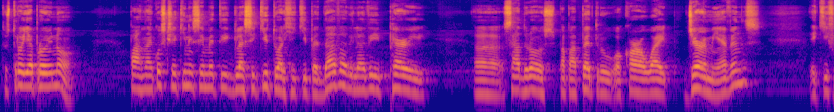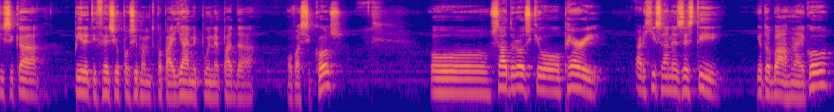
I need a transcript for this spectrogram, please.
Τους τρώει για πρωινό. Παναθηναϊκός ξεκίνησε με την κλασική του αρχική πεντάδα, δηλαδή Perry, Σάντρο Παπαπέτρου, ο Carl White, Jeremy Evans. Εκεί φυσικά πήρε τη θέση όπως είπαμε του Παπαγιάννη που είναι πάντα ο βασικός. Ο Σάντρος και ο Πέρι αρχίσανε ζεστοί για τον Παναθηναϊκό.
